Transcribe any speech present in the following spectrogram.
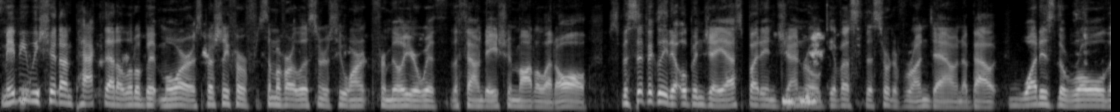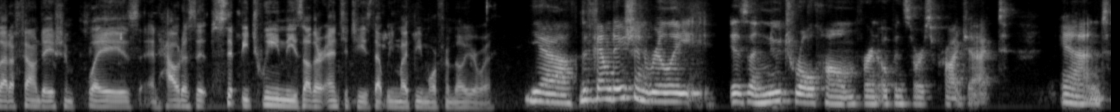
Maybe we should unpack that a little bit more, especially for some of our listeners who aren't familiar with the foundation model at all, specifically to OpenJS, but in general, mm-hmm. give us the sort of rundown about what is the role that a foundation plays and how does it sit between these other entities that we might be more familiar with. Yeah, the foundation really is a neutral home for an open source project. And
